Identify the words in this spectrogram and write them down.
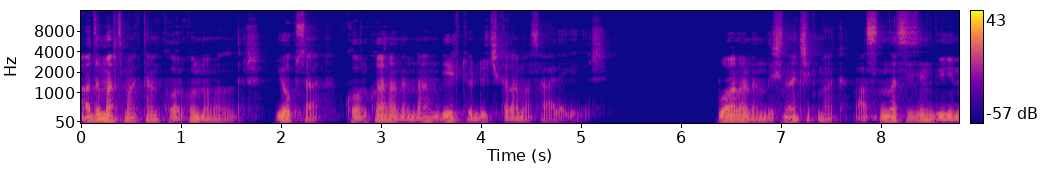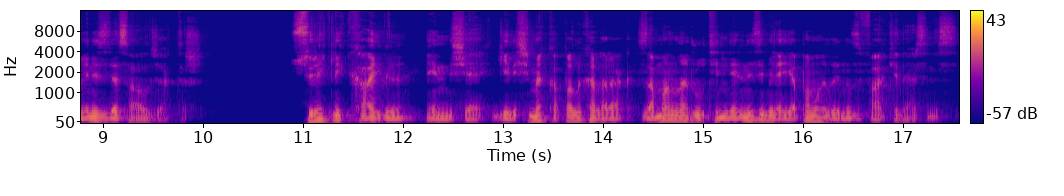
Adım atmaktan korkulmamalıdır. Yoksa korku alanından bir türlü çıkılamaz hale gelir. Bu alanın dışına çıkmak aslında sizin büyümenizi de sağlayacaktır. Sürekli kaygı, endişe, gelişime kapalı kalarak zamanla rutinlerinizi bile yapamadığınızı fark edersiniz.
